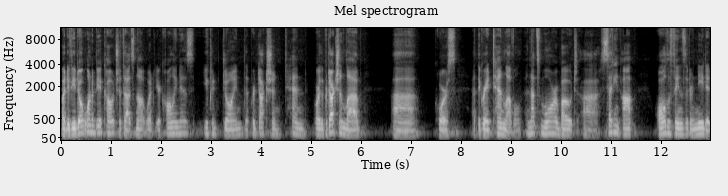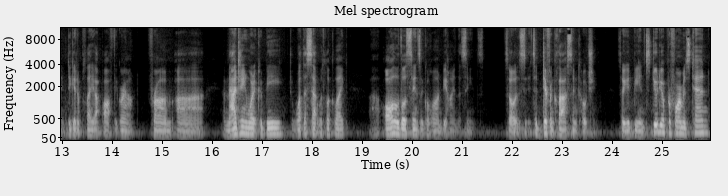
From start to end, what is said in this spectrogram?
But if you don't want to be a coach, if that's not what your calling is, you could join the Production 10 or the Production Lab uh, course at the grade 10 level, and that's more about uh, setting up all the things that are needed to get a play up off the ground, from uh, imagining what it could be to what the set would look like, uh, all of those things that go on behind the scenes. So it's, it's a different class than coaching. So you'd be in Studio Performance 10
